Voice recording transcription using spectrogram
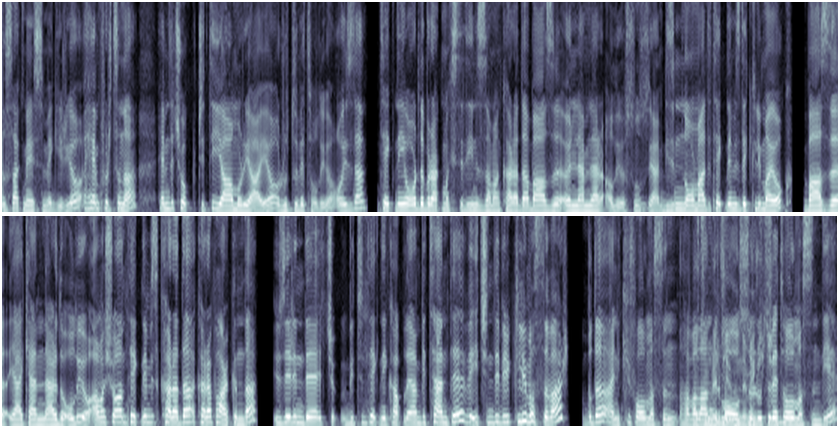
ıslak mevsime giriyor. Hem fırtına hem de çok ciddi yağmur yağıyor, rutubet oluyor. O yüzden tekneyi orada bırakmak istediğiniz zaman karada bazı önlemler alıyorsunuz. Yani bizim normalde teknemizde klima yok. Bazı yelkenlerde oluyor ama şu an teknemiz karada, kara parkında. Üzerinde bütün tekneyi kaplayan bir tente ve içinde bir kliması var. Bu da hani küf olmasın, havalandırma olsun, rutubet için. olmasın diye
